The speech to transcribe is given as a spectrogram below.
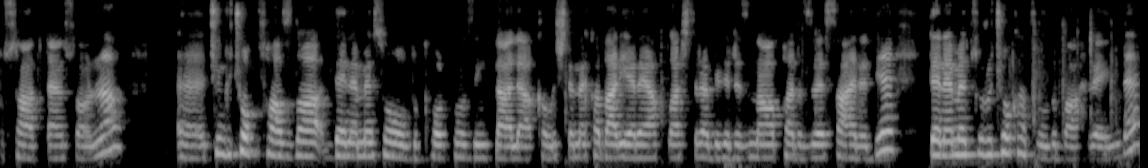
bu saatten sonra. E, çünkü çok fazla denemesi oldu porpoising ile alakalı işte ne kadar yere yaklaştırabiliriz, ne yaparız vesaire diye deneme turu çok atıldı Bahreyn'de.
